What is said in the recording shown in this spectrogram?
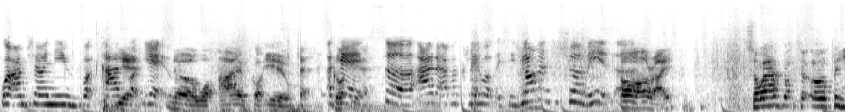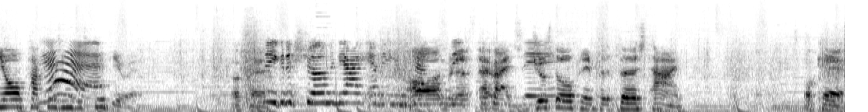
Well, I'm showing you what I've yeah. got you. No, what I've got you. Got Okay, you. so I don't have a clue what this is. You're meant to show me it though. Oh, alright. So I've got to open your package Yeah. and just give you it. Okay. So you're gonna show me the item and you're gonna Oh, say I'm gonna, uh, right, it's just opening for the first time. Okay.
